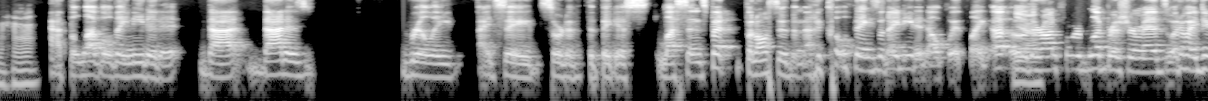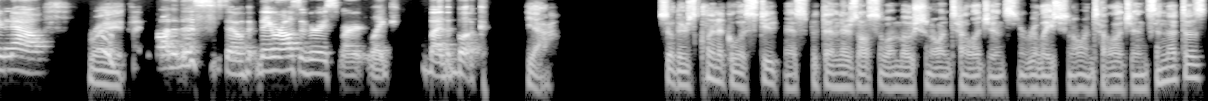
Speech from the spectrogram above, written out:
mm-hmm. at the level they needed it. That that is really i'd say sort of the biggest lessons but but also the medical things that i needed help with like oh yeah. they're on forward blood pressure meds what do i do now Hmm, right. Oh, thought of this. So they were also very smart, like by the book. Yeah. So there's clinical astuteness, but then there's also emotional intelligence and relational intelligence. And that does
